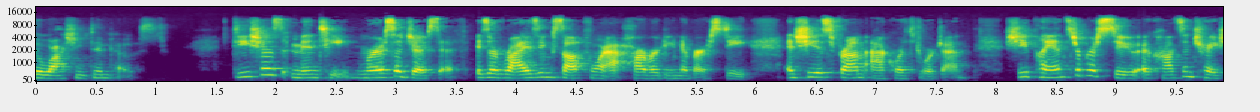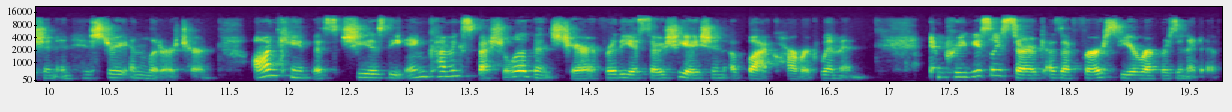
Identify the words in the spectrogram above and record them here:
The Washington Post. Deesha's mentee, Marissa Joseph, is a rising sophomore at Harvard University, and she is from Acworth, Georgia. She plans to pursue a concentration in history and literature. On campus, she is the incoming special events chair for the Association of Black Harvard Women, and previously served as a first year representative.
